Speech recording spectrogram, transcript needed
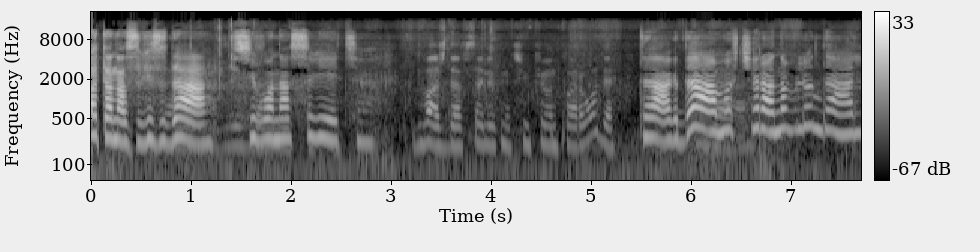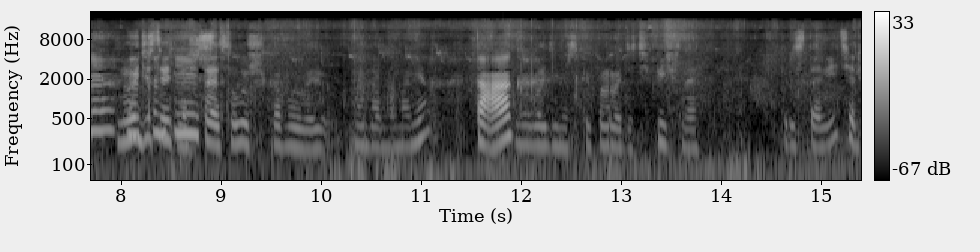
Вот она, звезда всего на свете. Дважды абсолютно чемпион породы. Так, да, Да. мы вчера наблюдали. Ну и действительно есть. считается лучшей кобылой на данный момент. Так, На Владимирской породе типичный представитель.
